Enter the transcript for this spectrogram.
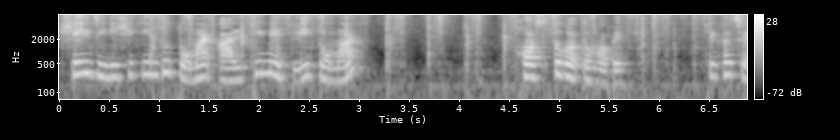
সেই জিনিসই কিন্তু তোমার আলটিমেটলি তোমার হস্তগত হবে। ঠিক আছে?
